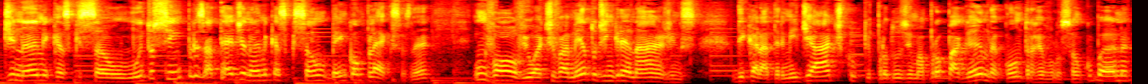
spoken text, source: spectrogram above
dinâmicas que são muito simples até dinâmicas que são bem complexas, né? Envolve o ativamento de engrenagens de caráter midiático que produzem uma propaganda contra a Revolução Cubana,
